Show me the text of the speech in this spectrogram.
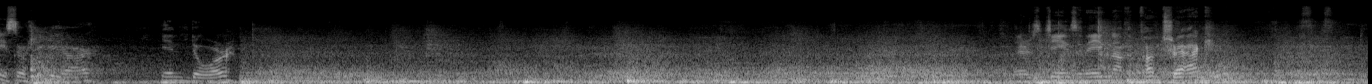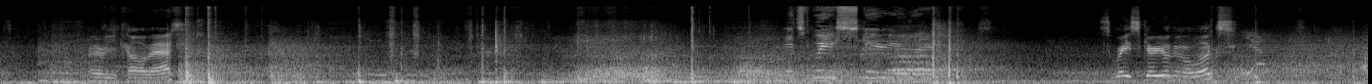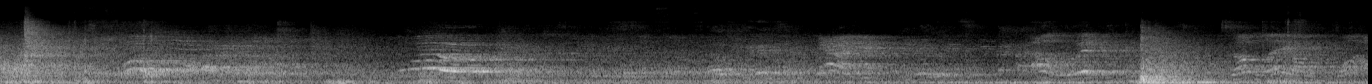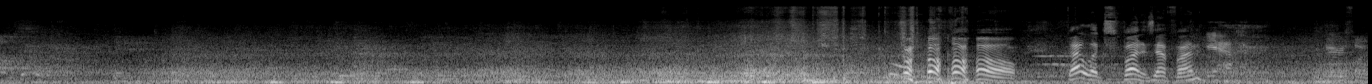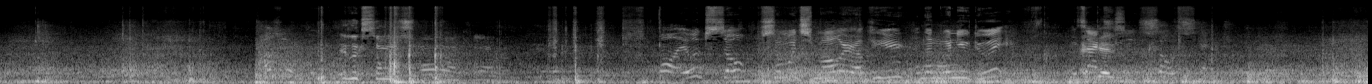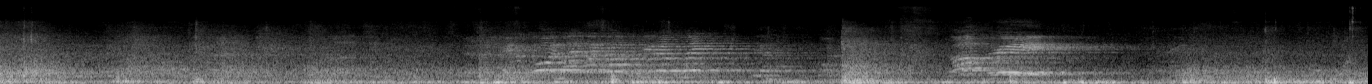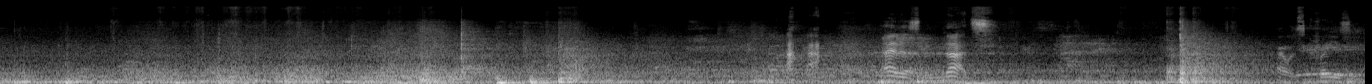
Okay, so here we are, indoor. There's James and Aiden on the pump track. Whatever you call that. It's way scarier than it looks. It's way scarier than it looks. Yeah. Whoa, that looks fun. Is that fun? Yeah. Very fun. It looks so much smaller on camera. well, it looks so so much smaller up here, and then when you do it, it's It gets- actually That is nuts. That was crazy.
